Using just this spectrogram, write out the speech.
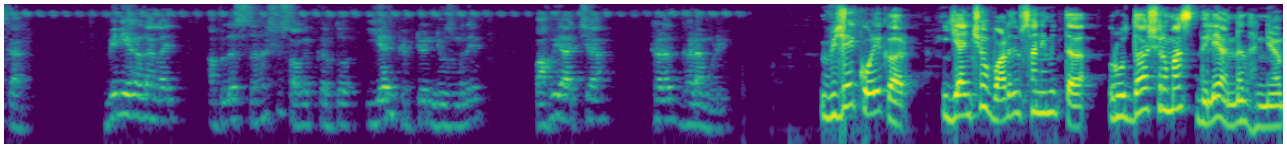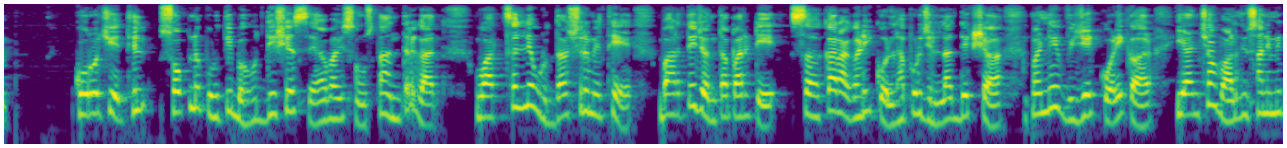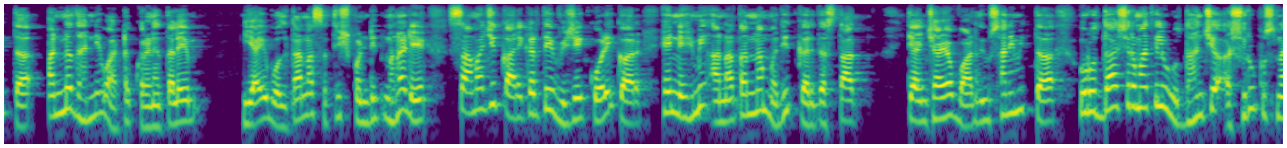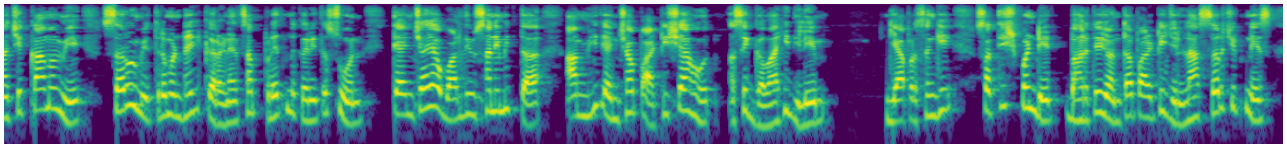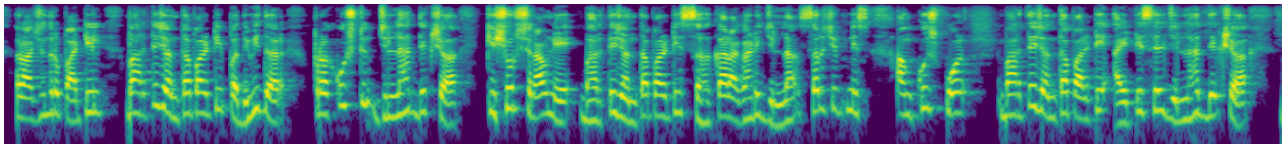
नमस्कार. मी निहाल नालायत आपलं सहर्ष स्वागत करतो एन फिफ्टी न्यूजमध्ये पाहूया आजच्या ठळक घडामोडी. विजय कोळेकर यांच्या वाढदिवसानिमित्त वृद्धाश्रमास दिले अन्नधान्य. कोरोची येथील स्वप्नपूर्ती बहुउद्देशीय सेवाभावी संस्था अंतर्गत वात्सल्य वृद्धाश्रम येथे भारतीय जनता पार्टी सहकार आघाडी कोल्हापूर जिल्हाध्यक्ष म्हणजे विजय कोळेकर यांच्या वाढदिवसानिमित्त अन्नधान्य वाटप करण्यात आले. यावेळी बोलताना सतीश पंडित म्हणाले सामाजिक कार्यकर्ते विजय कोळेकर हे नेहमी अनाथांना मदत करीत असतात. त्यांच्या या वाढदिवसानिमित्त वृद्धाश्रमातील वृद्धांचे अश्रू पुसण्याचे काम आम्ही सर्व मित्रमंडळी करण्याचा प्रयत्न करीत असून त्यांच्या या वाढदिवसानिमित्त आम्ही त्यांच्या पाठीशी आहोत असे गवाही दिली. या प्रसंगी सतीश पंडित भारतीय जनता पार्टी जिल्हा सरचिटणीस राजेंद्र पाटील भारतीय जनता पार्टी पदवीधर प्रकोष्ठ जिल्हाध्यक्ष किशोर श्रावणे भारतीय जनता पार्टी सहकार आघाडी जिल्हा सरचिटणीस Ankush Pol Bharatiya Janata party I T cell जिल्हाध्यक्ष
